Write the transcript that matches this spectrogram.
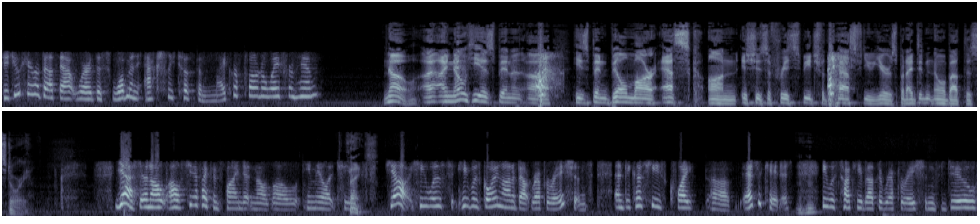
Did you hear about that where this woman actually took the microphone away from him? No, I, I know he has been uh, he's been Bill Maher esque on issues of free speech for the past few years, but I didn't know about this story. Yes, and I'll I'll see if I can find it and I'll, I'll email it to you. Thanks. Yeah, he was he was going on about reparations, and because he's quite uh, educated, Mm-hmm. he was talking about the reparations due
